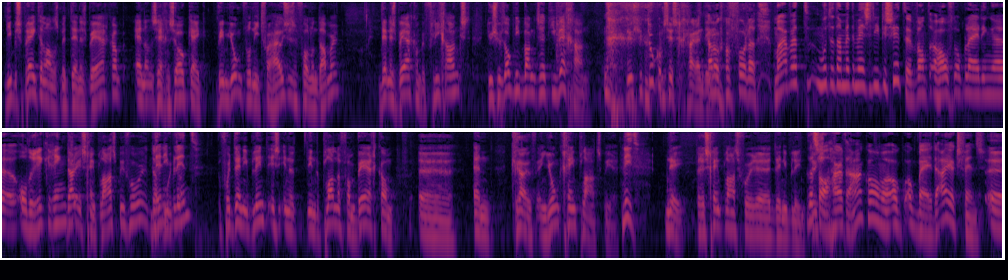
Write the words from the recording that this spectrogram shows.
Die bespreekt dan alles met Dennis Bergkamp. En dan zeggen ze ook, kijk, Wim Jonk wil niet verhuizen, is een Volendammer. Dennis Bergkamp heeft vliegangst. Dus je hoeft ook niet bang te zijn dat die weggaan. dus je toekomst is gegarandeerd. Kan ook wel voorstellen. Maar wat moet er dan met de mensen die er zitten? Want hoofdopleiding, eh Olde Rikkering... Daar is geen plaats meer voor. Dat Danny moet- Blind? Voor Danny Blind is in, het, in de plannen van Bergkamp eh, en Kruif en Jonk geen plaats meer. Niet? Nee, er is geen plaats voor eh, Danny Blind. Dat Dus, zal hard aankomen, ook, ook bij de Ajax-fans. eh,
